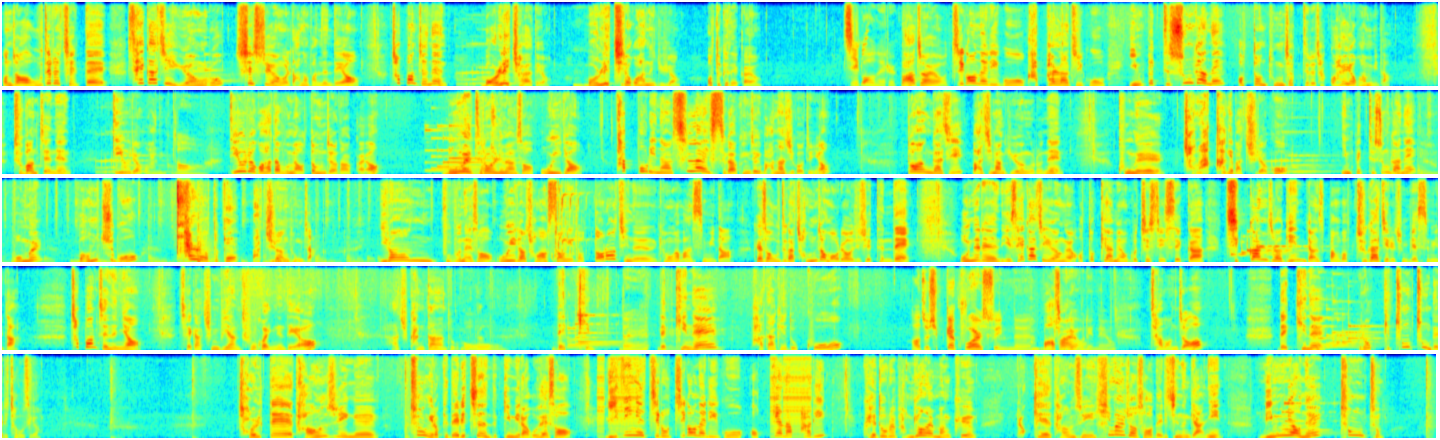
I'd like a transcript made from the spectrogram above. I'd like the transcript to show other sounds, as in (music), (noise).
먼저 우드를 칠 때 세 가지 유형으로 실수 유형을 나눠봤는데요. 첫 번째는 멀리 쳐야 돼요. 멀리 치려고 하는 유형 어떻게 될까요? 찍어내릴 맞아요. 찍어내리고 가팔라지고 임팩트 순간에 어떤 동작들을 자꾸 하려고 합니다. 두 번째는 띄우려고 하는 거. 어. 띄우려고 하다 보면 어떤 문제가 나올까요? 오, 몸을. 들어올리면서 오히려 top ball이나 슬라이스가 굉장히 많아지거든요. 또 한 가지 마지막 유형으로는 공을 정확하게 맞추려고 임팩트 순간에 몸을 멈추고 팔로 어떻게 맞추려는 동작. 이런 부분에서 오히려 정확성이 더 떨어지는 경우가 많습니다. 그래서 우드가 점점 어려워지실 텐데 오늘은 이 세 가지 유형을 어떻게 하면 고칠 수 있을까 직관적인 연습 방법 두 가지를 준비했습니다. 첫 번째는요. 제가 준비한 도구가 있는데요. 아주 간단한 도구입니다. 오. 냅킨. 네. 냅킨을 바닥에 놓고 아주 쉽게 구할 수 있는 맞아요. 준비물이네요. 자 먼저 냅킨을 이렇게 퉁퉁 내리쳐 보세요. 절대 다운스윙을 퉁 이렇게 내리치는 느낌이라고 해서 leading edge로 찍어내리고 어깨나 팔이 궤도를 변경할 만큼 이렇게 다운스윙에 힘을 줘서 내리치는 게 아닌 밑면을 퉁퉁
